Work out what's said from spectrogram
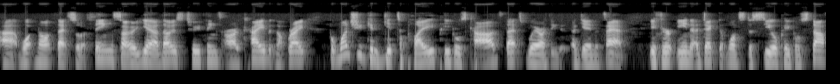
uh, whatnot, that sort of thing. So, yeah, those two things are okay, but not great. But once you can get to play people's cards, that's where I think, again, it's at. If you're in a deck that wants to seal people's stuff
